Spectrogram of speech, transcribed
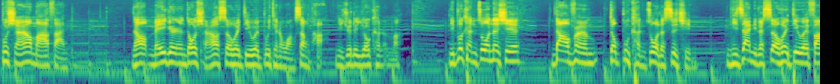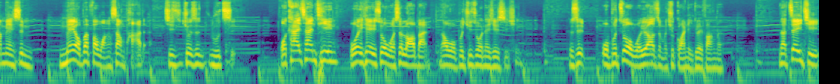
不想要麻烦，然后每一个人都想要社会地位不停的往上爬。你觉得有可能吗？你不肯做那些大部分人都不肯做的事情，你在你的社会地位方面是没有办法往上爬的。其实就是如此。我开餐厅，我也可以说我是老板，那我不去做那些事情。可是我不做，我又要怎么去管理对方呢？那这一集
